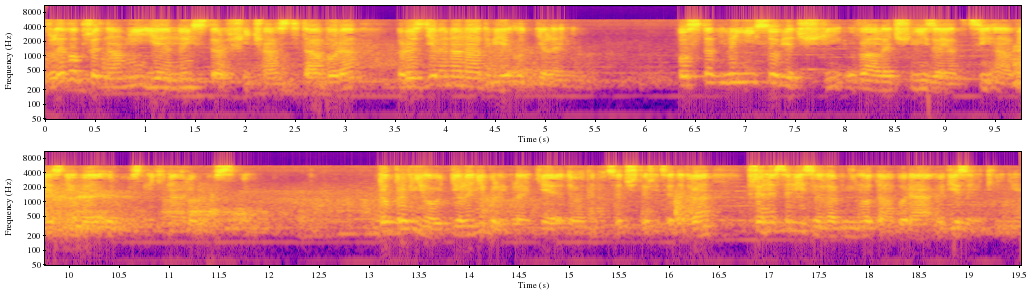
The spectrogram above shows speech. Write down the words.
Vlevo před námi je nejstarší část tábora, rozdělena na dvě oddělení. Postavili ji sovětští váleční zajatci a vězňové různých národností. Do prvního oddělení byly v létě 1942 přeneseny z hlavního tábora vězeňkyně.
